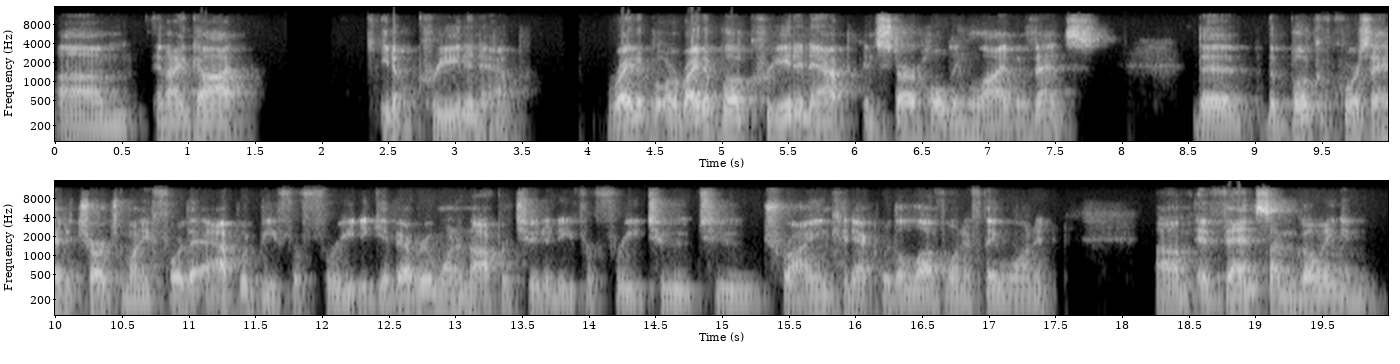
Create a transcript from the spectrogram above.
Um, and I got, you know, create an app, write a or write a book, create an app, and start holding live events the the book of course i had to charge money for. The app would be for free to give everyone an opportunity for free to to try and connect with a loved one if they wanted. Um, events i'm going and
